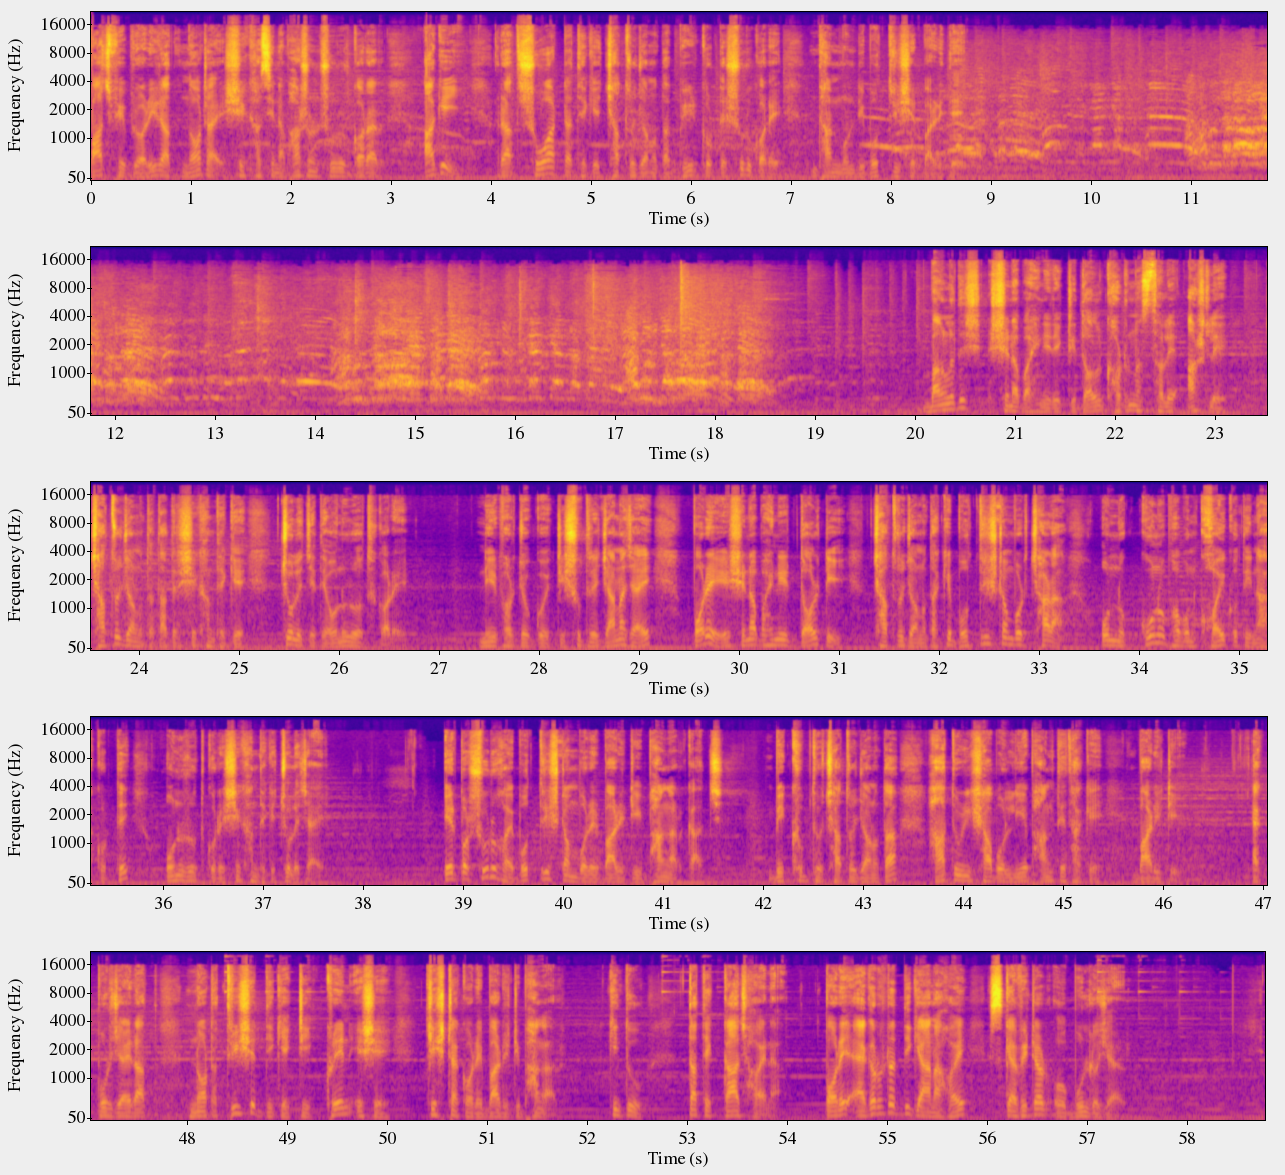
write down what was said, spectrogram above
পাঁচ ফেব্রুয়ারি রাত নটায় শেখ হাসিনা ভাষণ শুরু করার আগেই রাত সোয়া আটটা থেকে ছাত্র জনতা ভিড় করতে শুরু করে ধানমন্ডি বত্রিশের বাড়িতে। বাংলাদেশ সেনাবাহিনীর একটি দল ঘটনাস্থলে আসলে ছাত্র জনতা তাদের সেখান থেকে চলে যেতে অনুরোধ করে। নির্ভরযোগ্য একটি সূত্রে জানা যায়, পরে সেনাবাহিনীর দলটি ছাত্র জনতাকে বত্রিশ নম্বর ছাড়া অন্য কোনো ভবন ক্ষয়ক্ষতি না করতে অনুরোধ করে সেখান থেকে চলে যায়। এরপর শুরু হয় বত্রিশ নম্বরের বাড়িটি ভাঙার কাজ। বিক্ষুব্ধ ছাত্র জনতা হাতুড়ি শাবল নিয়ে ভাঙতে থাকে বাড়িটি। এক পর্যায়ে রাত নটা ত্রিশের দিকে একটি ক্রেন এসে চেষ্টা করে বাড়িটি ভাঙার, কিন্তু তাতে কাজ হয় না। পরে এগারোটার দিকে আনা হয় স্ক্যাভিটার ও বুলডোজার।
